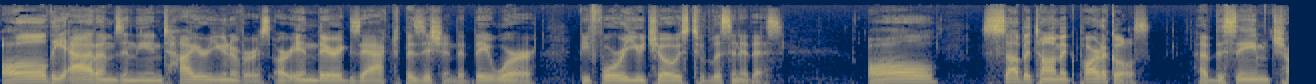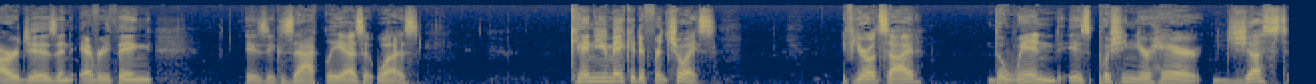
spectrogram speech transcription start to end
All the atoms in the entire universe are in their exact position that they were before you chose to listen to this. All subatomic particles have the same charges and everything is exactly as it was. Can you make a different choice? If you're outside, the wind is pushing your hair just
